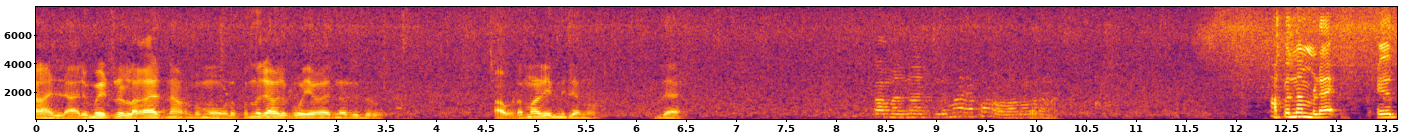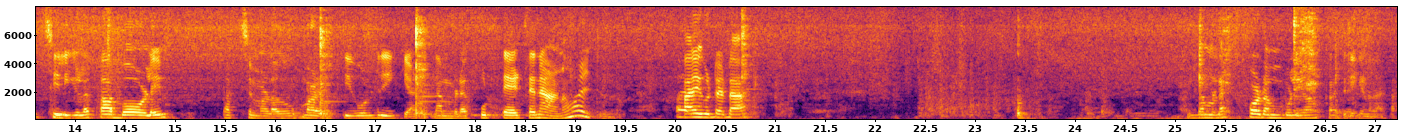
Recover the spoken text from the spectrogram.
ആ എല്ലാവരും വീട്ടിലുള്ള കാരണം ഇപ്പം മോളിപ്പം ഒന്ന് രാവിലെ പോയ കാരണം ഒരു ഇതുള്ളൂ. അവിടെ മഴയൊന്നുമില്ലെന്നോ ഇല്ലേ? തമിഴ്നാട്ടിൽ മഴ കുറവാന്ന് പറയണം അപ്പൊ നമ്മുടെ ചെലികളെ സബോളയും പച്ചമുളകും വഴറ്റിക്കൊണ്ടിരിക്കുകയാണ്. നമ്മുടെ കുട്ടേട്ടനാണ് വഴറ്റുന്നത്. ഹായ് കുട്ടേട്ടാ. നമ്മുടെ കൊടംപുളി കേട്ടോ.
